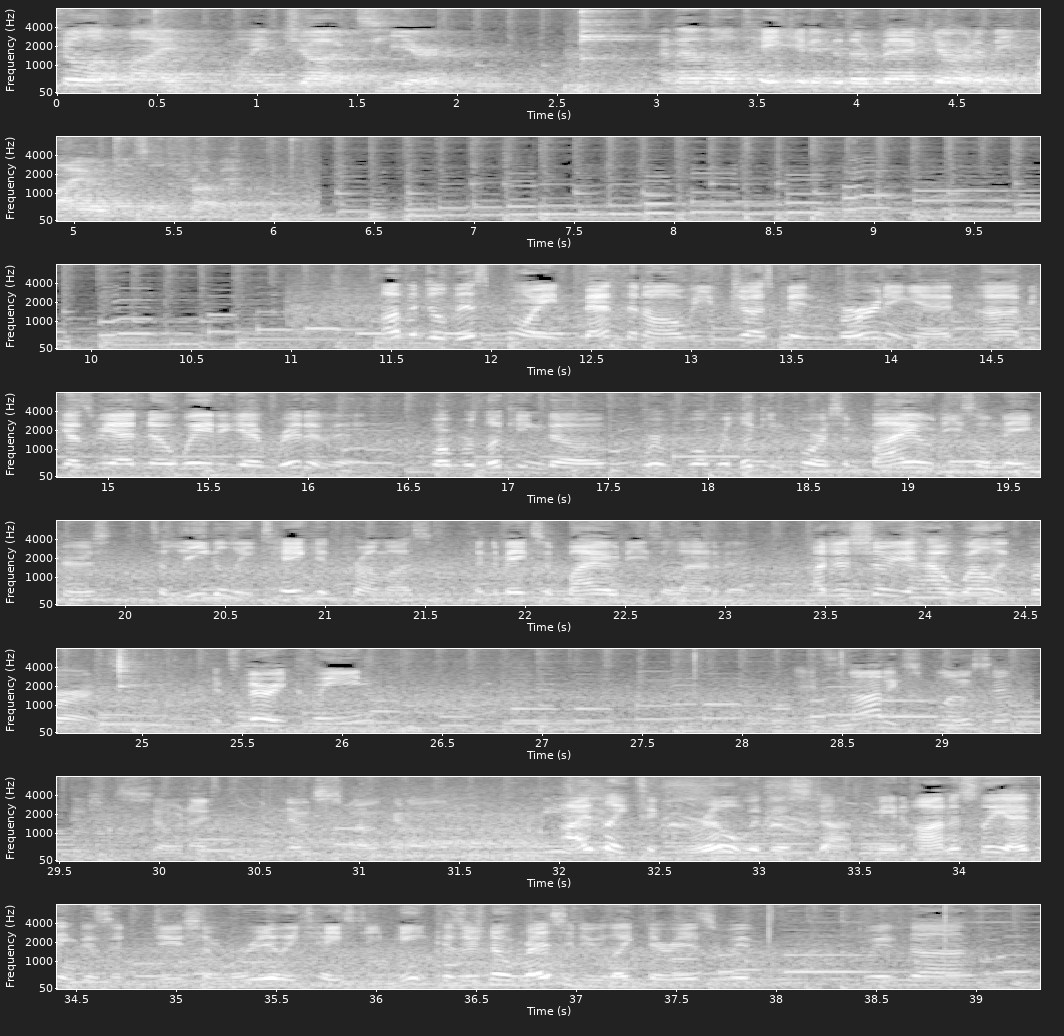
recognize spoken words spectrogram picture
fill up my, my jugs here, and then they'll take it into their backyard and make biodiesel from it. Up until this point, methanol, we've just been burning it uh, because we had no way to get rid of it. What we're looking though, we're, what we're looking for is some biodiesel makers to legally take it from us and to make some biodiesel out of it. I'll just show you how well it burns. It's very clean. It's not explosive. It's so nice, no smoke at all. I'd like to grill with this stuff. I mean, honestly, I think this would do some really tasty meat because there's no residue like there is with with uh,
